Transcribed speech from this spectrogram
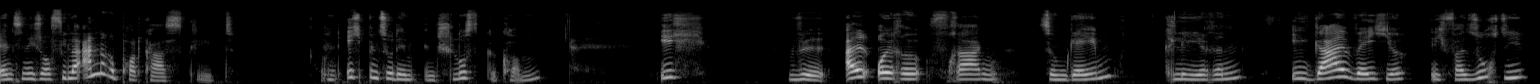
wenn es nicht so viele andere Podcasts gibt? Und ich bin zu dem Entschluss gekommen, ich will all eure Fragen zum Game klären, egal welche ich versuche sie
